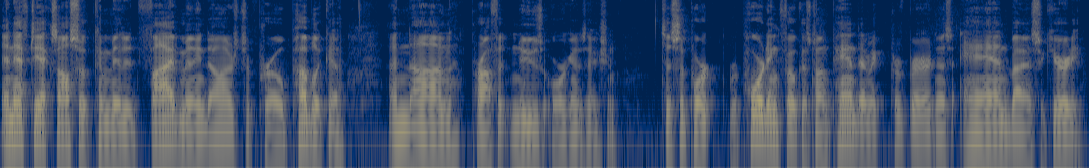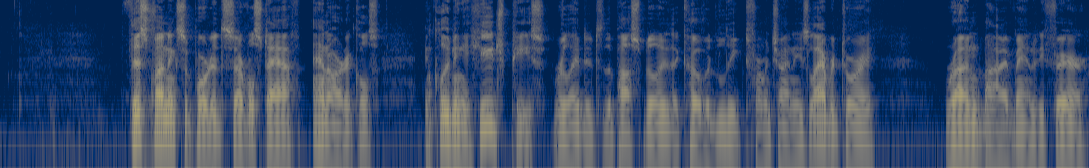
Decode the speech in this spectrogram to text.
And FTX also committed $5 million to ProPublica, a non profit news organization, to support reporting focused on pandemic preparedness and biosecurity. This funding supported several staff and articles including a huge piece related to the possibility that COVID leaked from a Chinese laboratory run by Vanity Fair.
